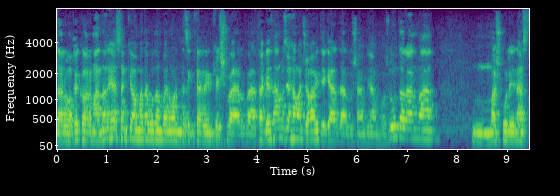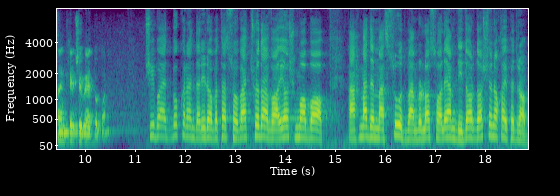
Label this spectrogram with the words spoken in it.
در واقع کارمندانی هستن که آمده بودن به عنوان نزدیکترین کشور و طبیعتا مثل همه جاهای دیگر در دوشنبه هم حضور دارن و مشغول این هستن که چی باید بکنن. چی باید بکنن؟ در این رابطه صحبت شده و آیا شما با احمد مسعود و امرالله صالح هم دیدار داشتن. آقای پدرام.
